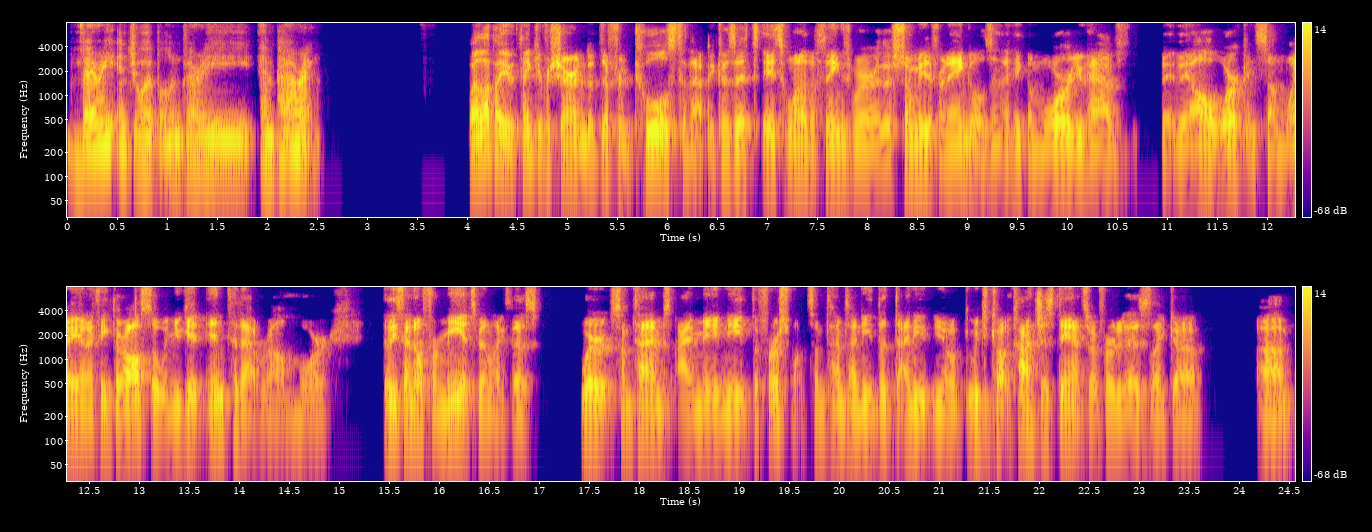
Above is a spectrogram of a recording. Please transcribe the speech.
very enjoyable and very empowering. Well, I love how you thank you for sharing the different tools to that because it's it's one of the things where there's so many different angles, and I think the more you have they, they all work in some way. And I think they're also, when you get into that realm more, at least I know for me, it's been like this, where sometimes I may need the first one. Sometimes I need the, I need, you know, what you call it conscious dance, or I've heard it as like, uh, um,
